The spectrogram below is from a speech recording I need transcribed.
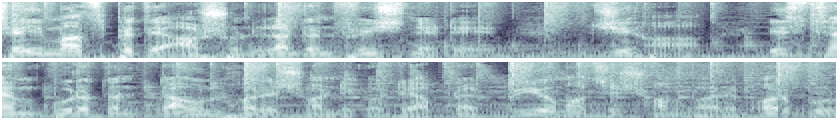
সেই মাছ পেতে আসুন লন্ডন ফিশ নেটে জি হ্যাঁ ইস্টহ্যাম পুরাতন টাউন হলের সন্নিকটে আপনার প্রিয় মাছের সম্ভারে ভরপুর।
